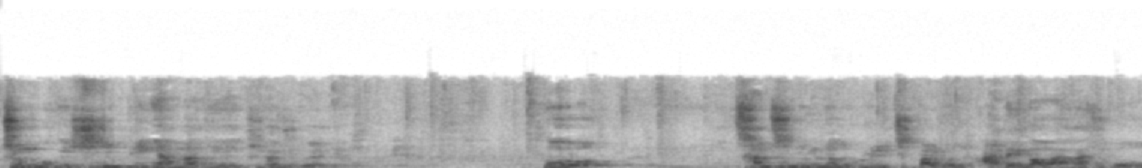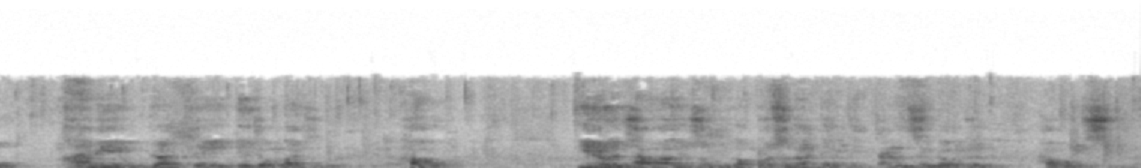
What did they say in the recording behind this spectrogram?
중국의 시진핑의 한마디에 기가 죽어야 되고, 그 36년 우리를 짓밟은 아베가 와가지고 감히 우리한테 내정 간섭을 하고, 이런 상황에서 우리가 벗어날 때가 됐다는 생각을 하고 있습니다.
